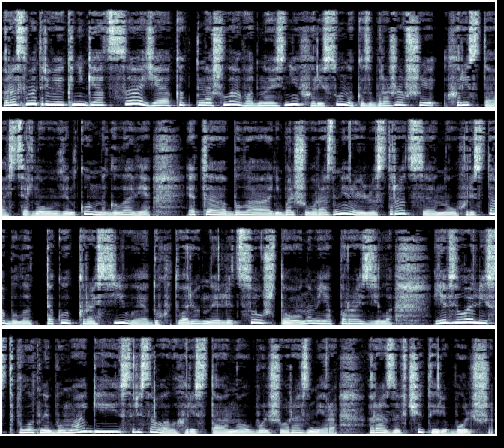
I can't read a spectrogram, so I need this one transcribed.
Рассматривая книги отца, я как-то нашла в одной из них рисунок, изображавший Христа с терновым венком на голове. Это была небольшого размера иллюстрация, но у Христа было такое красивое, одухотворенное лицо, что оно меня поразило. Я взяла лист плотной бумаги и срисовала Христа, но большего размера, раза в четыре больше.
